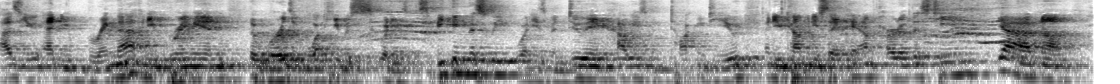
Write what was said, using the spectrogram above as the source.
as you and you bring that, and you bring in the words of what he was, what he's been speaking this week, what he's been doing, how he's been talking to you, and you come and you say, "Hey, I'm part of this team. Yeah, I'm not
